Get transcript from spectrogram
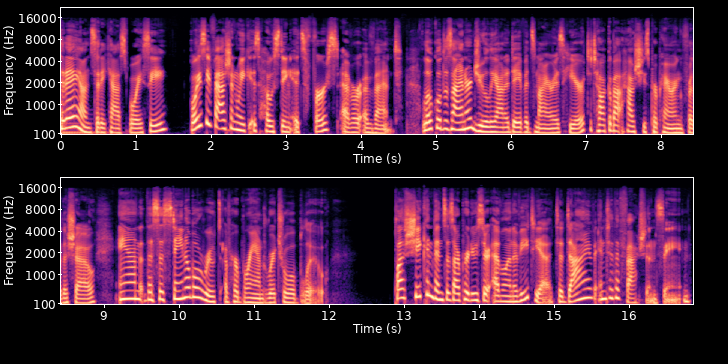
Today on CityCast Boise, Boise Fashion Week is hosting its first ever event. Local designer Juliana Davidsmeier is here to talk about how she's preparing for the show and the sustainable roots of her brand Ritual Blue. Plus, she convinces our producer Evelyn Avitia to dive into the fashion scene.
